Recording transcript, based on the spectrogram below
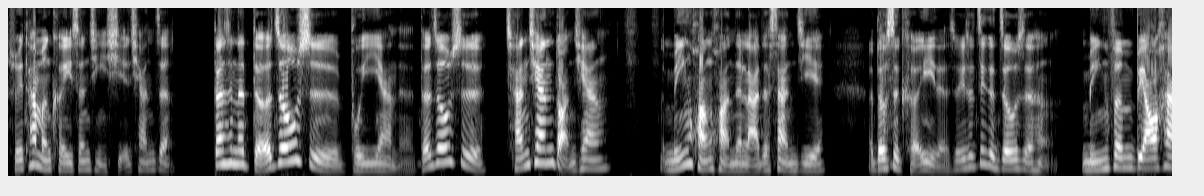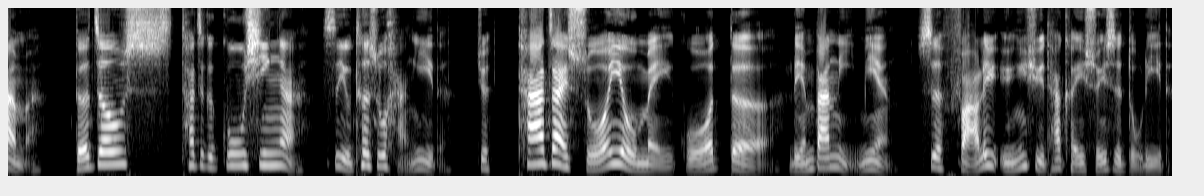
所以他们可以申请携枪证。但是呢，德州是不一样的，德州是长枪、短枪。明晃晃的拿着上街，都是可以的。所以说这个州是很民风彪悍嘛。德州是它这个孤星啊是有特殊含义的，就它在所有美国的联邦里面是法律允许它可以随时独立的。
